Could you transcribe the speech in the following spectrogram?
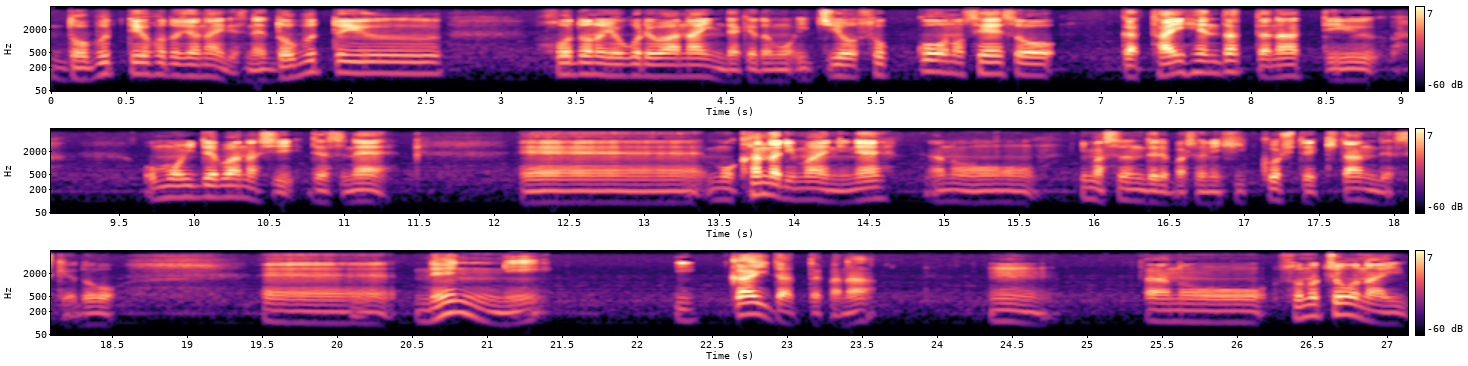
ドブっていうほどじゃないですね。ドブというほどの汚れはないんだけども、一応側溝の清掃が大変だったなっていう思い出話ですね。えー、もうかなり前にね、あのー、今住んでる場所に引っ越してきたんですけど、えー、年に1回だったかな。うん。あのその町内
